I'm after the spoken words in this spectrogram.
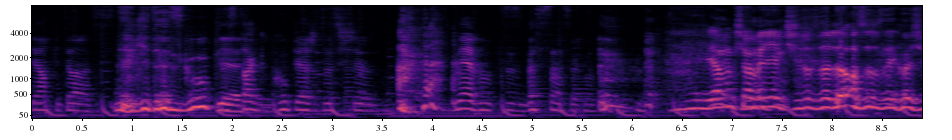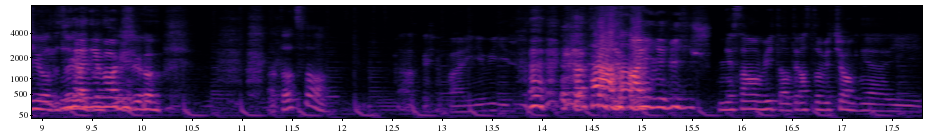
ja pitole. Jakie to jest To głupie. jest tak głupie, że to jest się... Nie wiem, to jest bez sensu. Ja bym chciał wiedzieć, że- że- o co tutaj chodziło, do czego Ja to nie mogę. służyło. A to co? Kartka się pali, nie widzisz. Kartka się pani nie widzisz. Niesamowite, on teraz to wyciągnie i...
